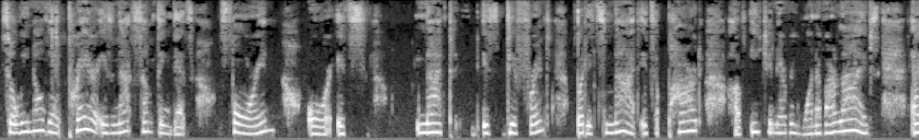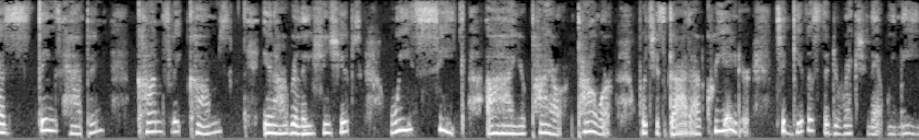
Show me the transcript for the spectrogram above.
So we know that prayer is not something that's foreign or it's not it's different but it's not. It's a part of each and every one of our lives. As things happen conflict comes in our relationships we seek a higher power power which is God our creator to give us the direction that we need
